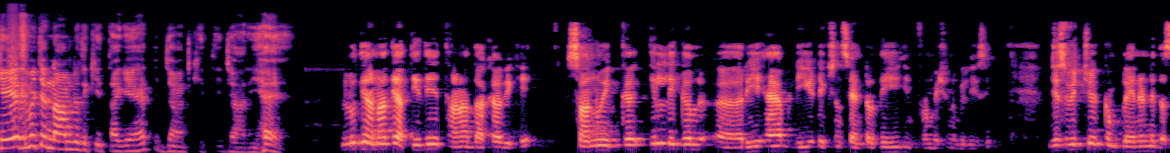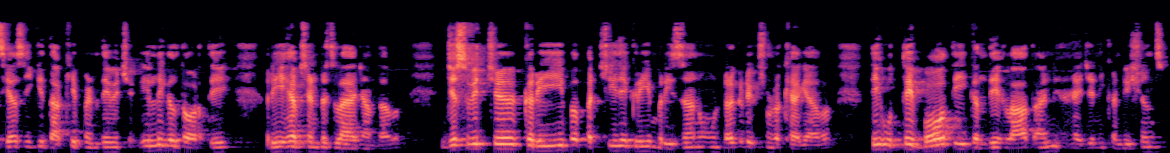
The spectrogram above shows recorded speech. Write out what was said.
ਕੇਸ ਵਿੱਚ ਨਾਮਜ਼ਦ ਕੀਤਾ ਗਿਆ ਹੈ ਤੇ ਜਾਂਚ ਕੀਤੀ ਜਾ ਰਹੀ ਹੈ। ਲੁਧਿਆਣਾ ਦਿਹਾਤੀ ਦੇ ਥਾਣਾ ਦਾਖਾ ਵਿਖੇ ਸਾਨੂੰ ਇੱਕ illegal rehab de addiction centre ਦੀ ਇਨਫੋਰਮੇਸ਼ਨ ਮਿਲੀ ਸੀ, ਜਿਸ ਵਿੱਚ ਕੰਪਲੇਨੈਂਟ ਨੇ ਦੱਸਿਆ ਸੀ ਕਿ ਦਾਖੇ ਪਿੰਡ ਦੇ ਵਿੱਚ ਇਲੀਗਲ ਤੌਰ ਤੇ ਰੀਹੈਬ ਸੈਂਟਰ ਚਲਾਇਆ ਜਾਂਦਾ ਵਾ, ਜਿਸ ਵਿੱਚ ਕਰੀਬ 25 ਦੇ ਕਰੀਬ ਮਰੀਜ਼ਾਂ ਨੂੰ ਡਰਗ ਐਡਿਕਸ਼ਨ ਰੱਖਿਆ ਗਿਆ ਵਾ, ਤੇ ਉੱਥੇ ਬਹੁਤ ਹੀ ਗੰਦੇ ਹਾਲਾਤ ਅਨਹਾਈਜੀਨਿਕ ਕੰਡੀਸ਼ਨਸ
